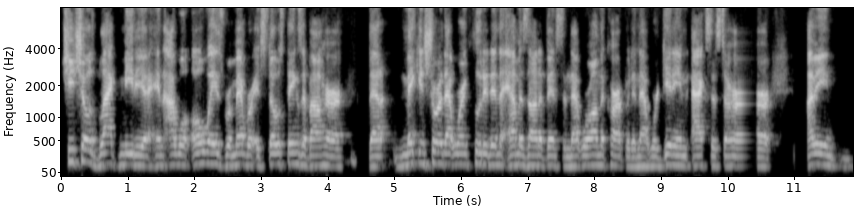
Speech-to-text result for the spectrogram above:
She chose Black media, and I will always remember. It's those things about her that making sure that we're included in the Amazon events and that we're on the carpet and that we're getting access to her. I mean,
